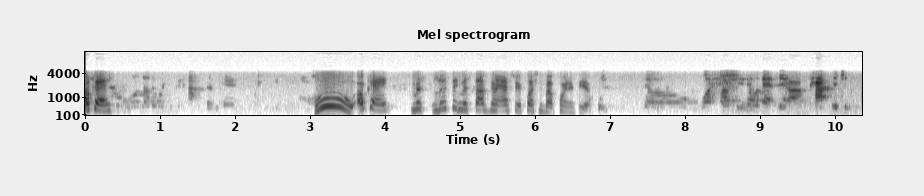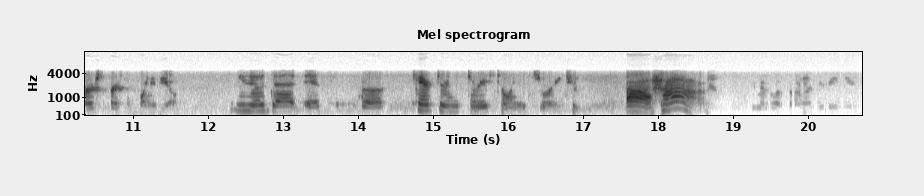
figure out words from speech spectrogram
Okay. Ooh, okay. Miss Lucy, Miss Staub's going to ask you a question about point of view. So, what? How do you know that um, passage is first person point of view? You know that if the character in the story is telling the story to you. Aha. Remember what pronouns are being used?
